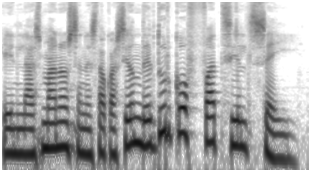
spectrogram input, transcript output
en las manos en esta ocasión del turco Fatsil Sey.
